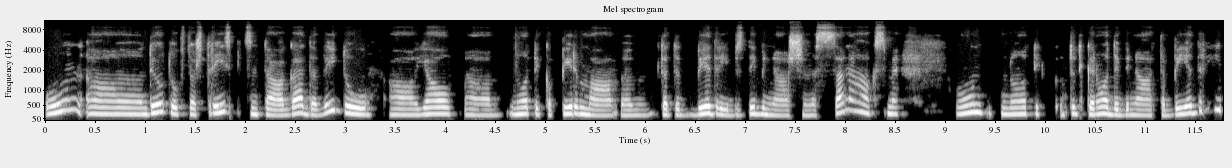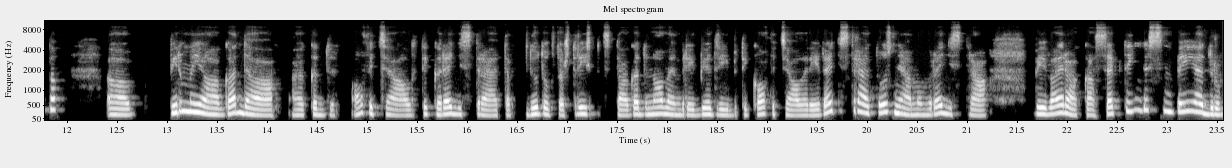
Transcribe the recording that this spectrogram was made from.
Un uh, 2013. gada vidū uh, jau uh, notika pirmā uh, biedrības dibināšanas sanāksme, un notika, tika nodibināta biedrība. Pirmajā gadā, kad oficiāli tika reģistrēta, 2013. gada novembrī biedrība tika oficiāli arī reģistrēta uzņēmumu reģistrā, bija vairāk kā 70 biedru,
